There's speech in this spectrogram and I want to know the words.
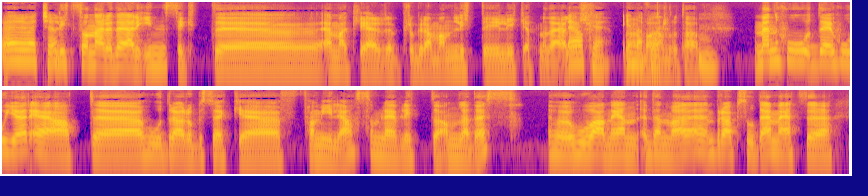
jeg vet ikke. Litt sånn der, det er innsikt uh, Emma Claire-programmene, litt i likhet med det. Ja, ellers. ok. Av. Mm. Men hun, det hun gjør, er at uh, hun drar og besøker familier som lever litt annerledes. Hun var med i en, den var en bra episode med et, eh,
